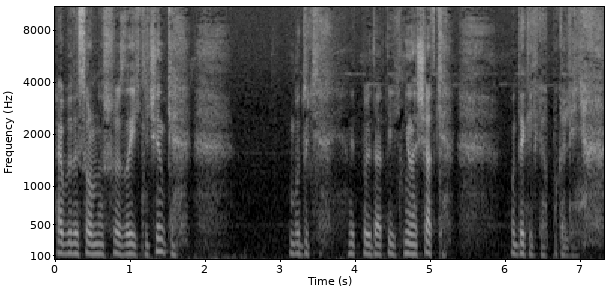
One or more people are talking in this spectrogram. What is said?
Хай буде соромно, що за їхні чинки будуть відповідати їхні нащадки у декілька поколіннях.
